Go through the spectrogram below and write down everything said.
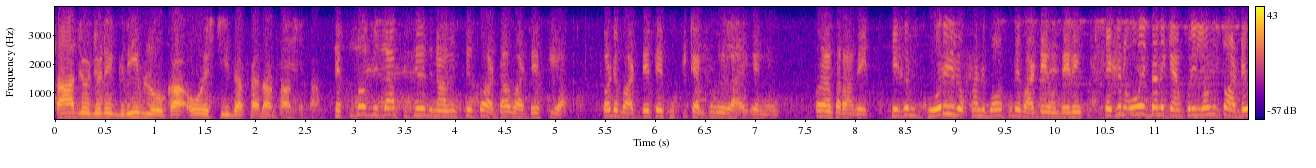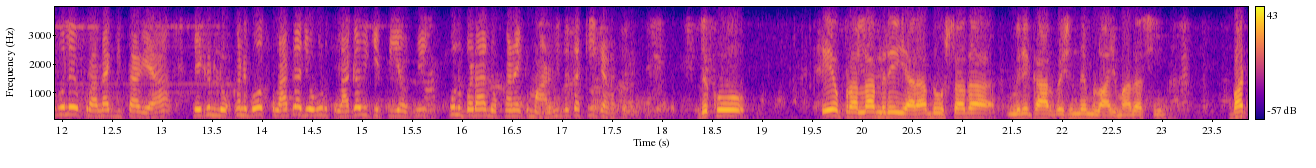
ਤਾਂ ਜੋ ਜਿਹੜੇ ਗਰੀਬ ਲੋਕ ਆ, ਉਹ ਇਸ ਚੀਜ਼ ਦਾ ਫਾਇਦਾ ਉਠਾ ਸਕਣ। ਦੇਖੋ ਜਿੱਦਾਂ ਪਿਛਲੇ ਦਿਨਾਂ ਵਿੱਚ ਤੁਹਾਡਾ ਵਾਡੇ ਸੀਗਾ, ਤੁਹਾਡੇ ਵਾਡੇ ਤੇ ਤੁਸੀਂ ਕੈਂਪ ਵੀ ਲਾਏ ਗਏ ਨੇ। ਤਰ੍ਹਾਂ ਤਰ੍ਹਾਂ ਦੇ। ਲੇਕਿਨ ਹੋਰ ਵੀ ਲੋਕਾਂ ਦੇ ਬਹੁਤ ਸਾਰੇ ਵਾਡੇ ਹੁੰਦੇ ਨੇ। ਲੇਕਿਨ ਉਹ ਇਦਾਂ ਦੇ ਕੈਂਪ ਨਹੀਂ ਲਾਉਂਦੇ ਤੁਹਾਡੇ ਵੱਲੋਂ ਉਪਰਾਲਾ ਕੀਤਾ ਗਿਆ। ਲੇਕਿਨ ਲੋਕਾਂ ਨੇ ਬਹੁਤ ਸ਼ਲਾਘਾਯੋਗ ਉਹਨੂੰ ਸ਼ਲਾਘਾ ਵੀ ਕੀਤੀ ਹੈ ਉਸਦੀ। ਉਹਨੂੰ ਬੜਾ ਲੋਕਾਂ ਨੇ ਇੱਕ ਮਾਣ ਵੀ ਦਿੱਤਾ। ਕੀ ਕਹਿਣਾ ਚਾਹੁੰਦੇ ਦੇਖੋ, ਇਹ ਉਪਰਾਲਾ ਮੇਰੇ ਯਾਰਾਂ ਦੋਸਤਾਂ ਦਾ, ਮੇਰੇ ਕਾਰਪੋਰੇਸ਼ਨ ਦੇ ਮੁਲਾਜ਼ਮਾਂ ਦਾ ਸੀ। ਬਟ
